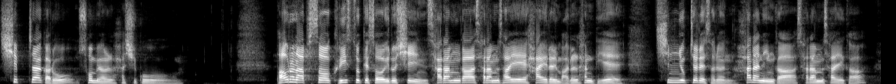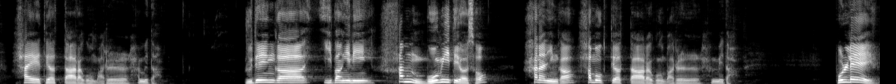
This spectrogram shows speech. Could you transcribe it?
십자가로 소멸하시고 바울은 앞서 그리스도께서 이루신 사람과 사람 사이의 화해를 말을 한 뒤에 16절에서는 하나님과 사람 사이가 화해되었다라고 말을 합니다. 유대인과 이방인이 한 몸이 되어서 하나님과 화목되었다라고 말을 합니다. 본래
